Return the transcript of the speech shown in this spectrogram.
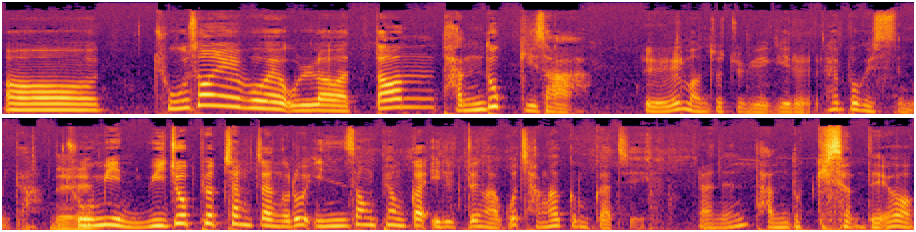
어, 조선일보에 올라왔던 단독 기사 를 먼저 좀 얘기를 해보겠습니다. 네. 조민 위조 표창장으로 인성평가 1등하고 장학금까지라는 단독 기사인데요.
